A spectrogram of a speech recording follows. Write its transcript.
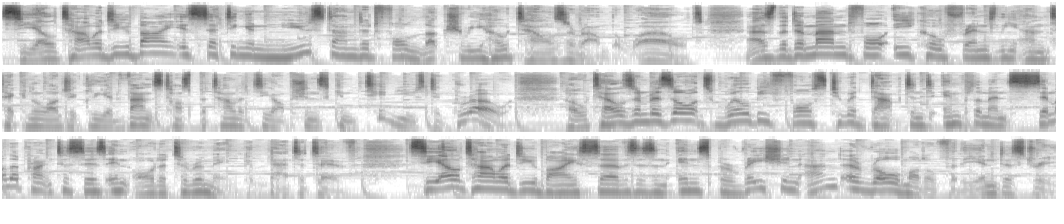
Ciel Tower Dubai is setting a new standard for luxury hotels around the world. As the demand for eco-friendly and technologically advanced hospitality options continues to grow, hotels and resorts will be forced to adapt and implement similar practices in order to remain competitive. Ciel Tower Dubai serves as an inspiration and a role model for the industry,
